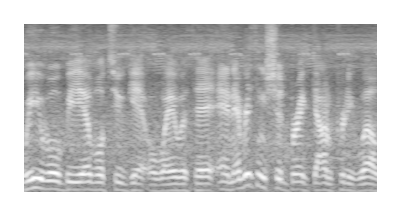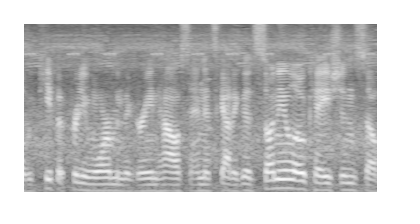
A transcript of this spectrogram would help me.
we will be able to get away with it. And everything should break down pretty well. We keep it pretty warm in the greenhouse and it's got a good sunny location. So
